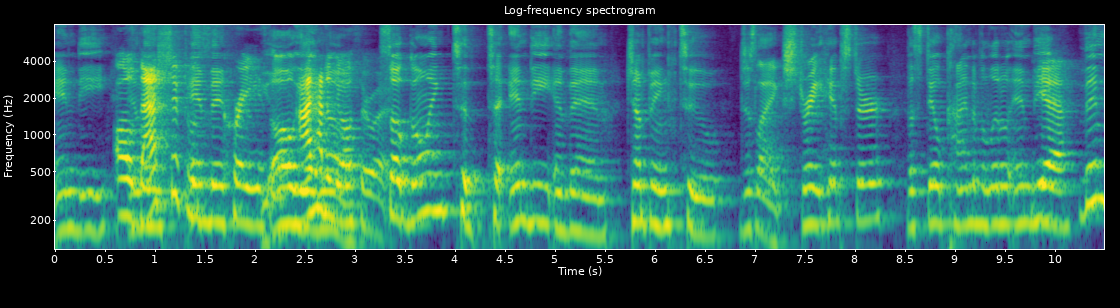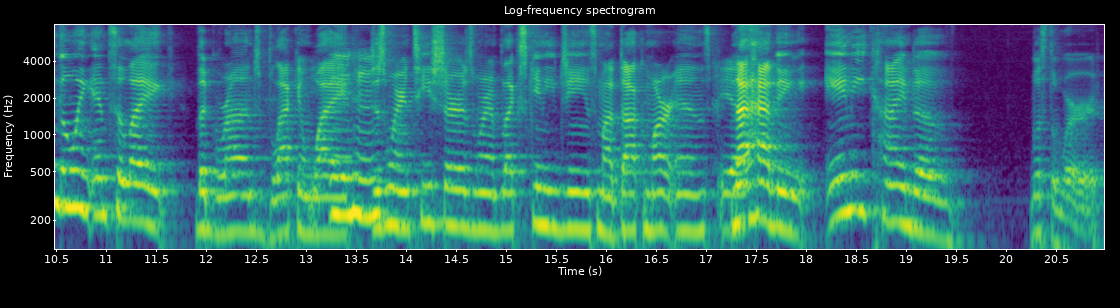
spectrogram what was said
indie. Oh, that then- shift was then- crazy. Oh yeah, I had to go through it. So going to to indie and then jumping to just like straight hipster, but still kind of a little indie. Yeah. Then going into like the grunge, black and white, Mm-hmm. just wearing t-shirts, wearing black skinny jeans, my Doc Martens, Yeah. not having any kind of what's the word?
